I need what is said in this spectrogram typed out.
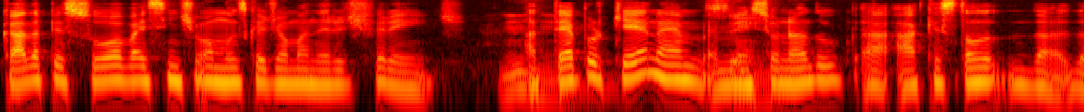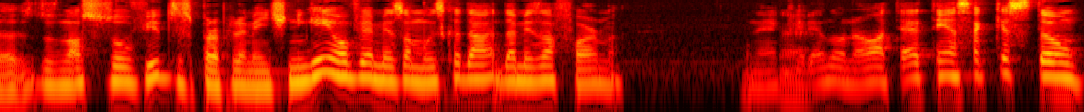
cada pessoa vai sentir uma música de uma maneira diferente. Uhum. Até porque, né, sim. mencionando a, a questão da, da, dos nossos ouvidos propriamente, ninguém ouve a mesma música da, da mesma forma. Né? É. Querendo ou não, até tem essa questão.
